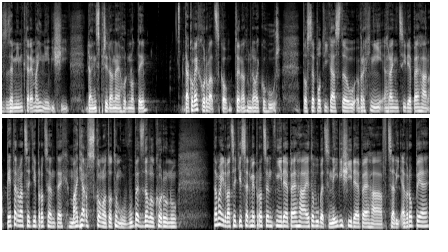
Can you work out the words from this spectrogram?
zemím, které mají nejvyšší daň z přidané hodnoty. Takové Chorvatsko, to je na tom daleko hůř, to se potýká s tou vrchní hranicí DPH na 25%, Maďarsko, no to tomu vůbec dalo korunu, Tam mají 27% DPH, je to vůbec nejvyšší DPH v celé Evropě.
